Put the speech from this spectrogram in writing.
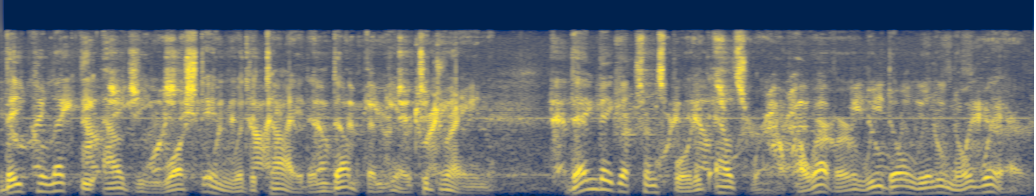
They collect the algae washed in with the tide and dump them here to drain. Then they get transported elsewhere. However, we don't really know where.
